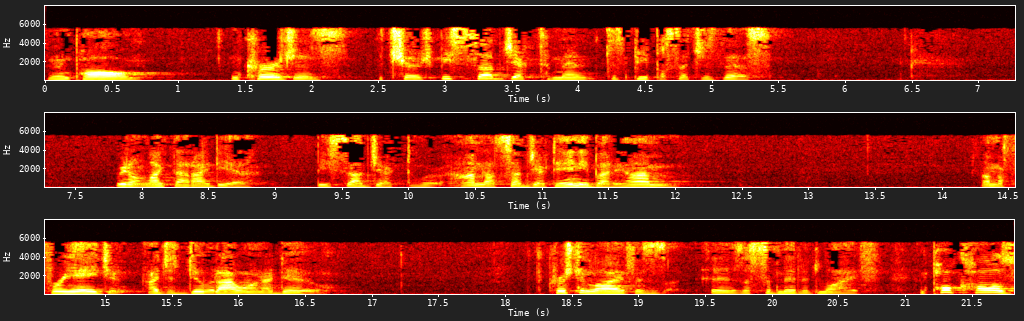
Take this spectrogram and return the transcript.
And then Paul encourages the church be subject to men, to people such as this. We don't like that idea. Be subject. I'm not subject to anybody. I'm I'm a free agent. I just do what I want to do. The Christian life is is a submitted life. And Paul calls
